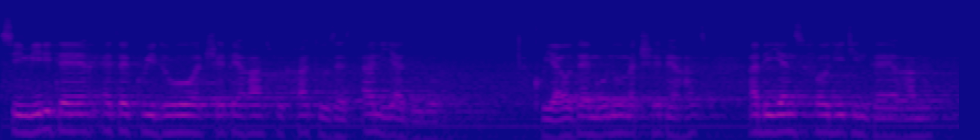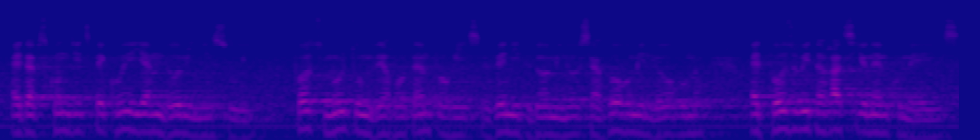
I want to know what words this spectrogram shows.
Si militer et qui duo acceperat, lucratus est alia duo. Qui autem unum acceperat, abiens fodit in terram, et abscondit pecuniam domini sui. Post multum vero temporis venit domino servorum illorum, et posuit rationem cum eis,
